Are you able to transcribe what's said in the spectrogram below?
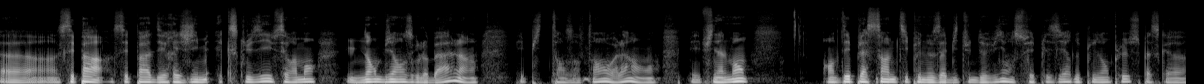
Euh, c'est pas c'est pas des régimes exclusifs, c'est vraiment une ambiance globale. Et puis de temps en temps, voilà. Mais finalement, en déplaçant un petit peu nos habitudes de vie, on se fait plaisir de plus en plus parce que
